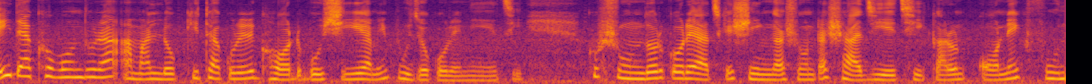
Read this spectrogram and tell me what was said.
এই দেখো বন্ধুরা, আমার লক্ষ্মী ঠাকুরের ঘট বসিয়ে আমি পুজো করে নিয়েছি। খুব সুন্দর করে আজকে সিংহাসনটা সাজিয়েছি, কারণ অনেক ফুল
